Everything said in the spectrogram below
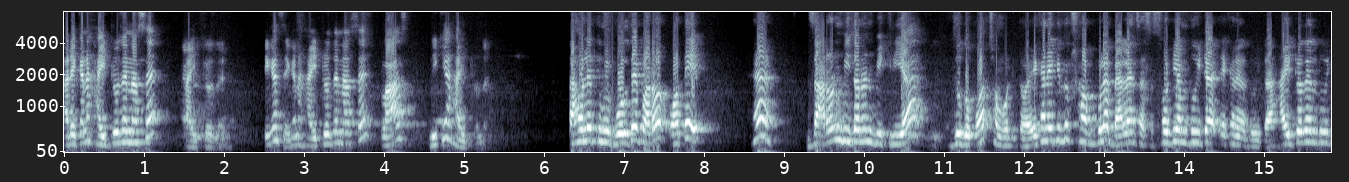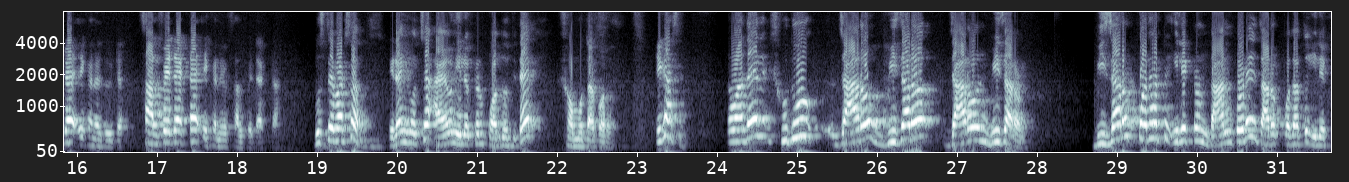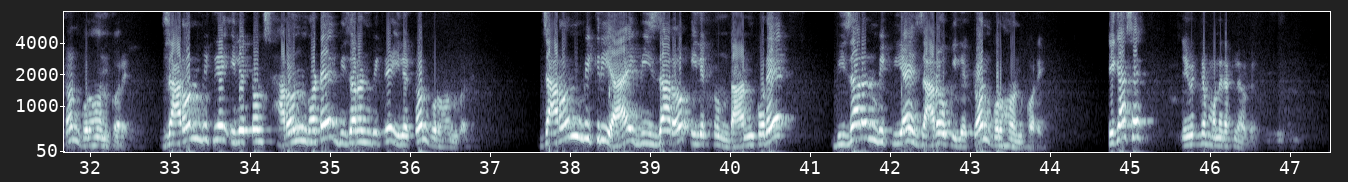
আর এখানে হাইড্রোজেন আছে। হাইড্রোজেন। ঠিক আছে এখানে হাইড্রোজেন আছে প্লাস দিকে হাইড্রোজেন। তাহলে তুমি বলতে পারো অতএব হ্যাঁ জারণ বিজারণ বিক্রিয়া যুগপথ সংগঠিত হয়। এখানে কিন্তু সবগুলা ব্যালেন্স আছে। সোডিয়াম দুইটা এখানে দুইটা। হাইড্রোজেন দুইটা এখানে দুইটা। সালফেট একটা এখানে সালফেট একটা। বুঝতে পারছ? এটাই হচ্ছে আয়ন ইলেকট্রন পদ্ধতিতে সমতাকরণ। ঠিক আছে? তোমাদের শুধু জারক, বিজারক, জারণ, বিজারণ। বিজারক পদার্থ ইলেকট্রন দান করে, জারক পদার্থ ইলেকট্রন গ্রহণ করে। জারণ বিক্রিয়া ইলেকট্রন সারণ ঘটে, বিজারণ বিক্রিয়া ইলেকট্রন গ্রহণ ঘটে। জারণ বিক্রিয়ায় বিজারক ইলেকট্রন দান করে, বিজারণ বিক্রিয়ায় জারক ইলেকট্রন গ্রহণ করে। ঠিক আছে? এটা মনে রাখলে হবে।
